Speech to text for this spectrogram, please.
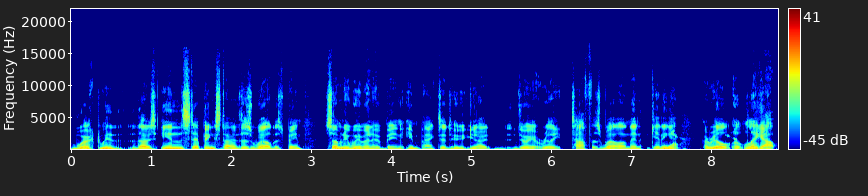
worked with those in stepping stones as well, there's been so many mm-hmm. women who've been impacted who you know doing it really tough as well, and then getting yeah. a, a, real leg up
